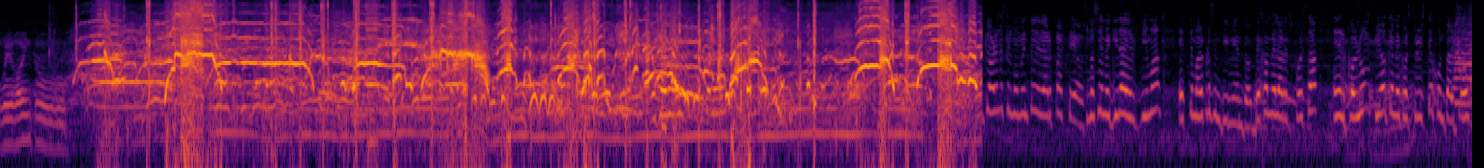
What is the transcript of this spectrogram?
We're going to... Que ahora no es el momento de dar paseos. deseos. No se me quita de encima este mal presentimiento. Déjame la respuesta en el columpio que me construiste junto al pozo.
